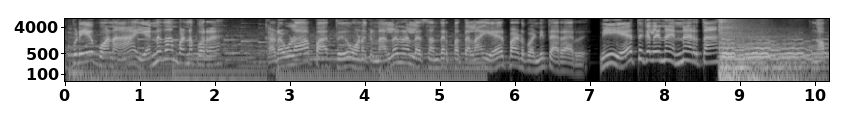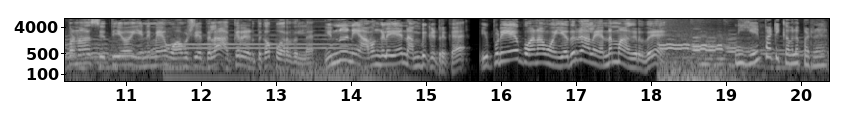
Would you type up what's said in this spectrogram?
இப்படியே போனா என்னதான் பண்ண போற? கடவுளா பார்த்து உனக்கு நல்ல நல்ல சந்தர்ப்பத்தெல்லாம் ஏற்பாடு பண்ணி தராரு. நீ ஏத்துக்கலைன்னா என்ன அர்த்தம்? உங்க அப்பனோ சித்தியோ இனிமே உன் விஷயத்துல அக்கறை எடுத்துக்க போறதில்ல. இன்னும் நீ அவங்களையே நம்பிக்கிட்டு இருக்க. இப்படியே போனா உன் எதிர்காலம் என்னம்மா ஆகுறது? நீ ஏன் பாட்டி கவலைப்படுற?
